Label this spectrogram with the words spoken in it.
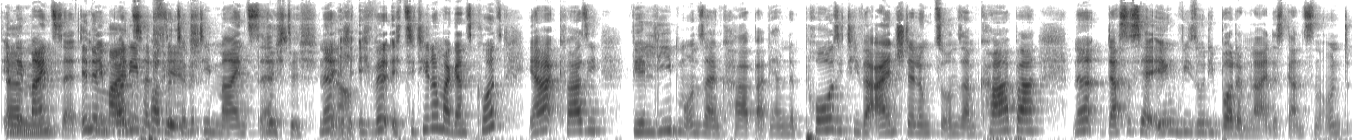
in ähm, dem Mindset, in, in dem, dem Body Positivity fehlt. Mindset. Richtig. Ne, genau. ich, ich, will, ich zitiere noch mal ganz kurz, ja, quasi, wir lieben unseren Körper, wir haben eine positive Einstellung zu unserem Körper, ne, das ist ja irgendwie so die Bottomline des Ganzen und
